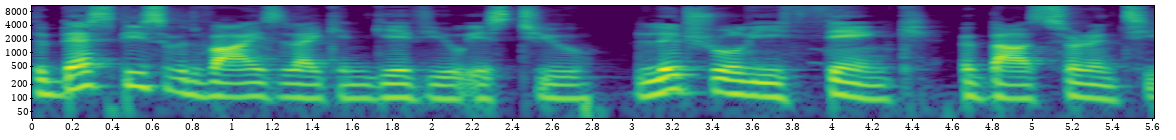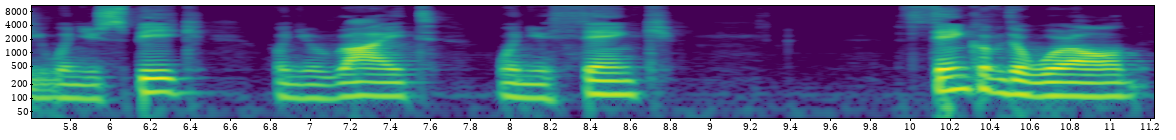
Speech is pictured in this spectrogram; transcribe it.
the best piece of advice that I can give you is to literally think about certainty when you speak, when you write, when you think. Think of the world,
